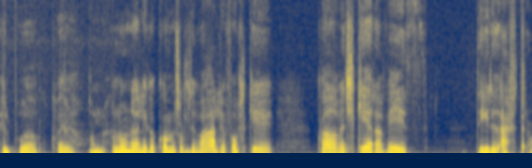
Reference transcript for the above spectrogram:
tilbúið að alveg. Og núna er líka komið svolítið val hjá fólki hvað það vil gera við dýrið eftir á.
